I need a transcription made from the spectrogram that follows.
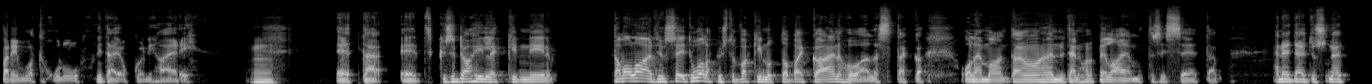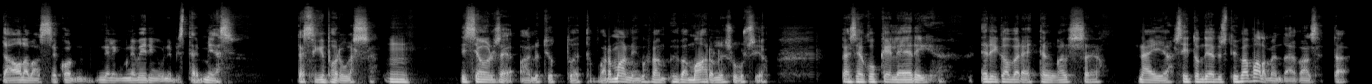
pari vuotta kuluu, niin tämä joukkue on ihan eri. Mm. Että et, kyllä se Dahillekin, niin tavallaan, että jos ei tuolla pysty vakiinnuttaa paikkaa NHL tai olemaan, tai on hän nyt NHL-pelaaja, mutta siis se, että hänen täytyisi näyttää olevansa se 40-50 pisteen mies tässäkin porukassa. Mm. Niin se on se ainut juttu, että varmaan niin hyvä, hyvä mahdollisuus ja pääsee kokeilemaan eri, eri kavereiden kanssa ja näin. Ja siitä on tietysti hyvä valmentaja kanssa, että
